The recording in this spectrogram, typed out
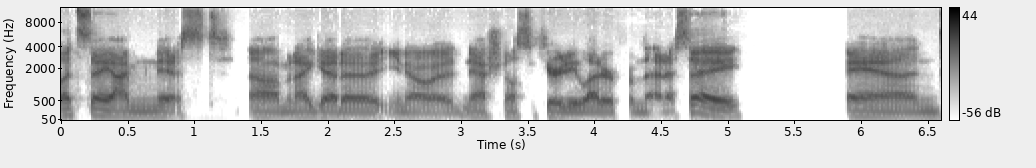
let's say I'm NIST, um, and I get a you know a national security letter from the NSA, and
